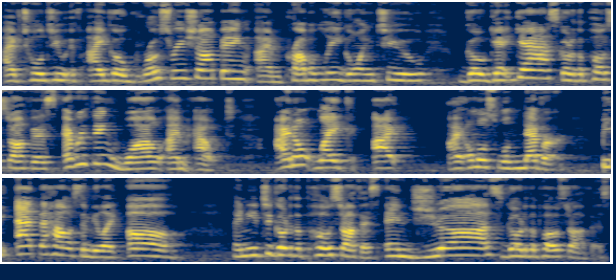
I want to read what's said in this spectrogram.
I've told you if I go grocery shopping, I'm probably going to go get gas, go to the post office, everything while I'm out. I don't like, I, I almost will never be at the house and be like, oh, I need to go to the post office and just go to the post office.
